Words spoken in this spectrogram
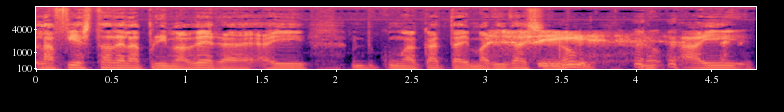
la fiesta de la primavera, aí cunha cata e maridaxe, sí. non? No, aí...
